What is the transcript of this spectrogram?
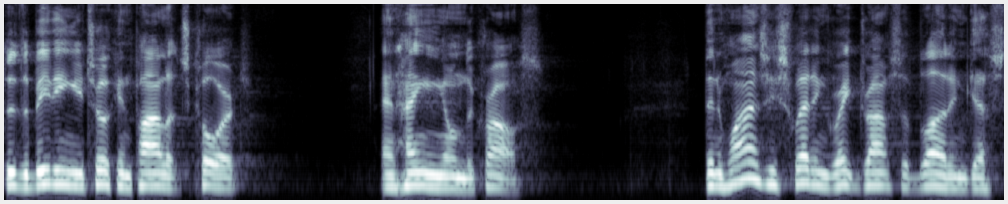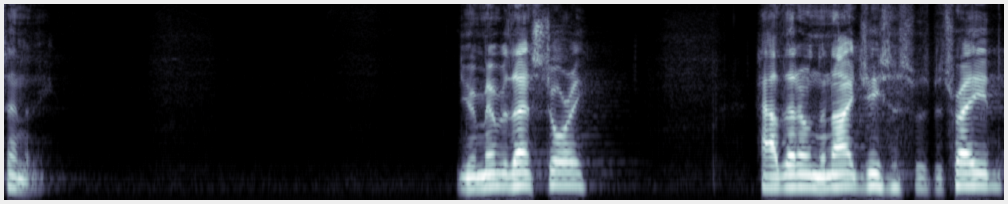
through the beating he took in Pilate's court and hanging on the cross, then why is he sweating great drops of blood in Gethsemane? Do you remember that story? How that on the night Jesus was betrayed,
